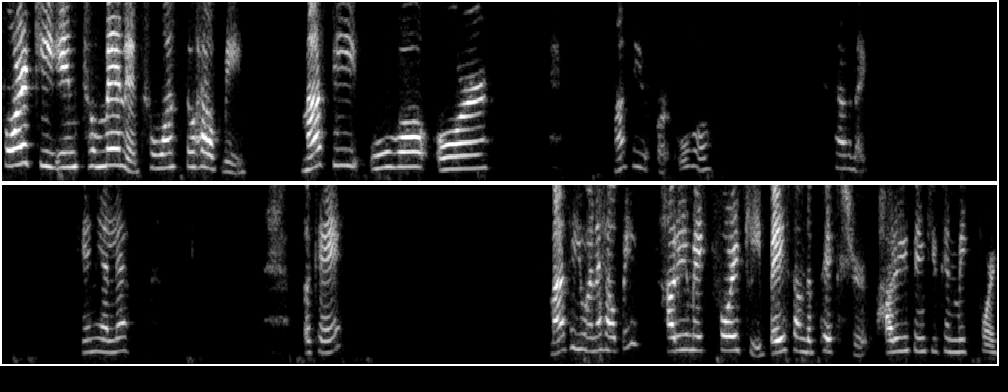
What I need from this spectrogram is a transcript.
forky in two minutes? Who wants to help me? Masi, Hugo, or Masi or Hugo? Just have like Kenya left. Okay. Masi, you want to help me? How do you make forky based on the picture? How do you think you can make forky?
